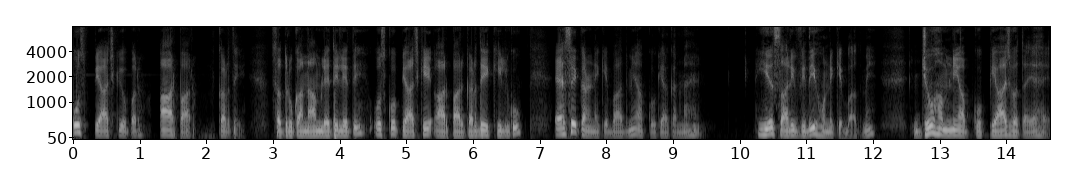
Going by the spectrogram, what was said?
उस प्याज के ऊपर आर पार कर दे। शत्रु का नाम लेते लेते उसको प्याज के आर पार कर दे कील को। ऐसे करने के बाद में आपको क्या करना है? ये सारी विधि होने के बाद में जो हमने आपको प्याज बताया है,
